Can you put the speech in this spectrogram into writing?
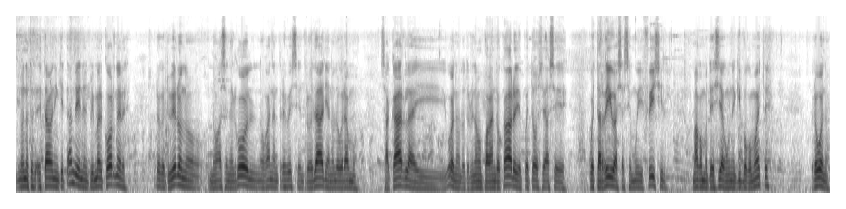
no nos estaban inquietando y en el primer córner creo que tuvieron, nos hacen el gol, nos ganan tres veces dentro del área, no logramos sacarla y bueno, lo terminamos pagando caro y después todo se hace cuesta arriba, se hace muy difícil, más como te decía, con un equipo como este. Pero bueno,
